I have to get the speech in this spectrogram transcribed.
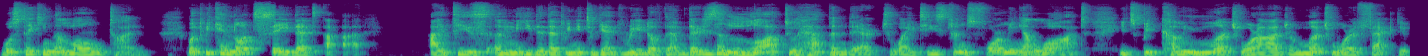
was taking a long time. But we cannot say that uh, uh IT is needed that we need to get rid of them. There is a lot to happen there too. IT is transforming a lot. It's becoming much more agile, much more effective.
